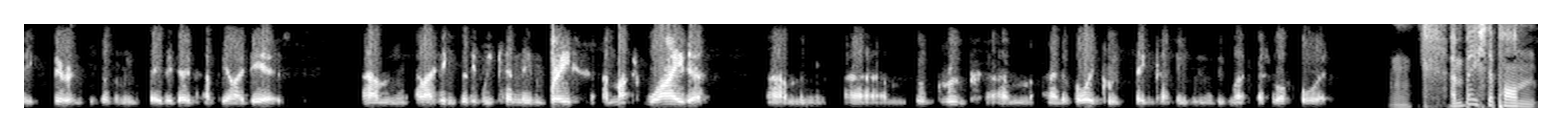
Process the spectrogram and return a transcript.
the experience, it doesn't mean to say they don't have the ideas. Um, and I think that if we can embrace a much wider um, um, group um, and avoid groupthink, I think we will be much better off for it. Mm. And based upon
